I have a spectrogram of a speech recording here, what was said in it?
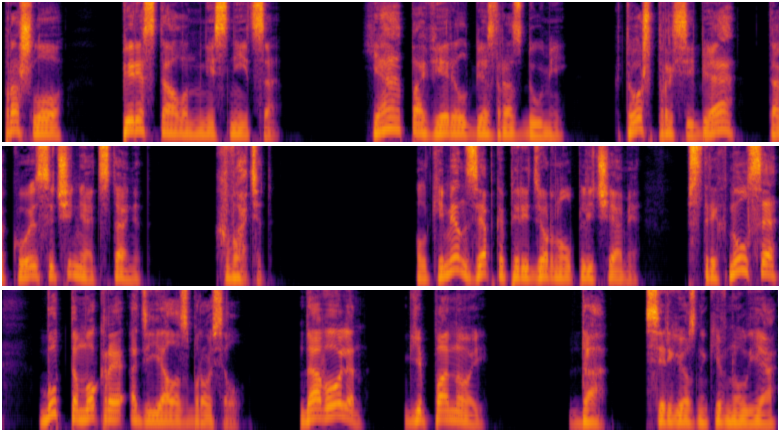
прошло. Перестал он мне сниться. Я поверил без раздумий. Кто ж про себя такое сочинять станет? Хватит. Алкимен зябко передернул плечами. Встряхнулся, будто мокрое одеяло сбросил. «Доволен, гиппаной?» «Да», — серьезно кивнул я.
